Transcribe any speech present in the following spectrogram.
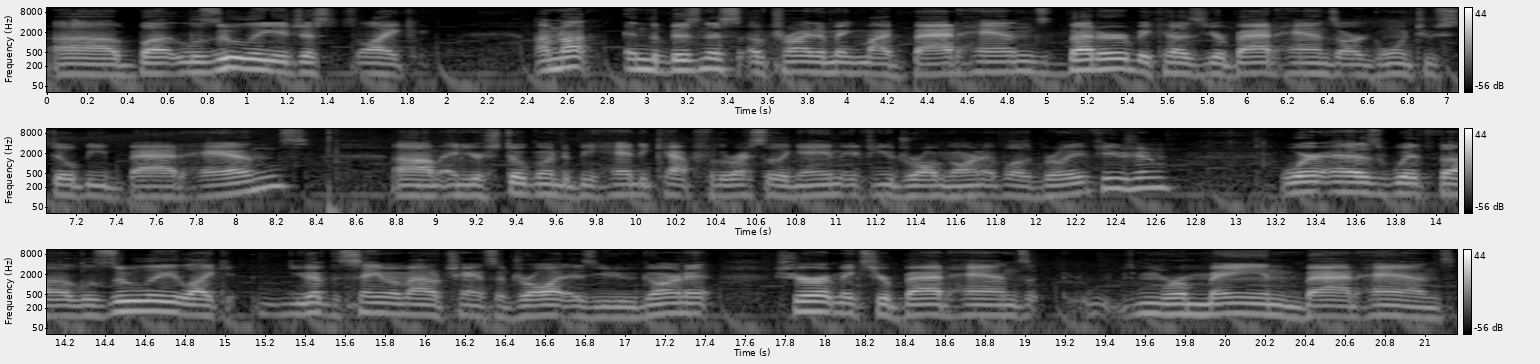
uh, but Lazuli is just like... I'm not in the business of trying to make my bad hands better because your bad hands are going to still be bad hands um, and you're still going to be handicapped for the rest of the game if you draw Garnet plus Brilliant Fusion. Whereas with uh, Lazuli, like, you have the same amount of chance to draw it as you do Garnet. Sure, it makes your bad hands remain bad hands,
